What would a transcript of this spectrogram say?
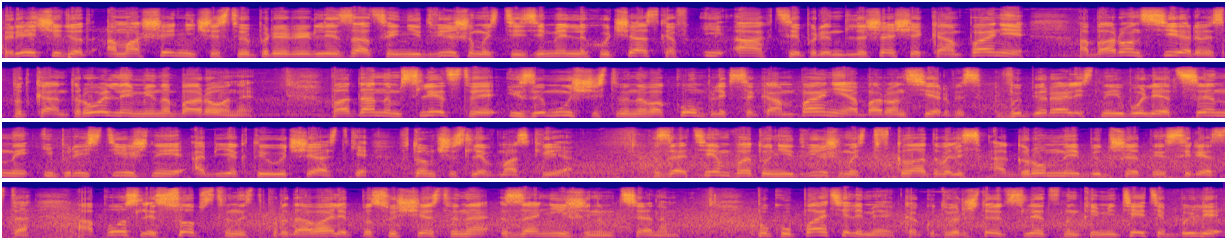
Речь идет о мошенничестве при реализации недвижимости, земельных участков и акций, принадлежащих компании «Оборонсервис», подконтрольной Минобороны. По данным следствия, из имущественного комплекса компании «Оборонсервис» выбирались наиболее ценные и престижные объекты и участки, в том числе в Москве. Затем в эту недвижимость вкладывались огромные бюджетные средства, а после собственность продавали по существенно заниженным ценам. Покупателями, как утверждают в Следственном комитете, были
